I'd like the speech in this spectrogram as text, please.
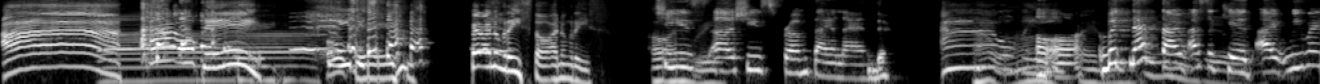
Ah! Ah, okay. Okay. Pero anong race to? Anong race? Oh, she's anong race? uh, she's from Thailand. Ah, Ah, wow. okay. Oo. But that time as a kid, I we were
